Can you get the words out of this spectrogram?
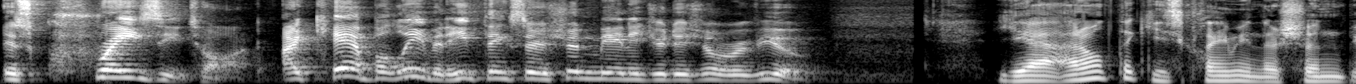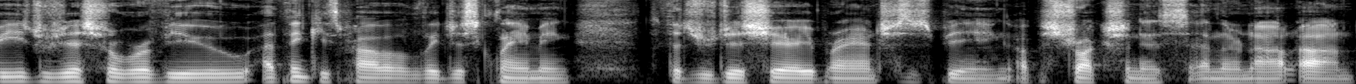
is crazy talk. I can't believe it. He thinks there shouldn't be any judicial review. Yeah, I don't think he's claiming there shouldn't be judicial review. I think he's probably just claiming the judiciary branch is being obstructionist and they're not on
